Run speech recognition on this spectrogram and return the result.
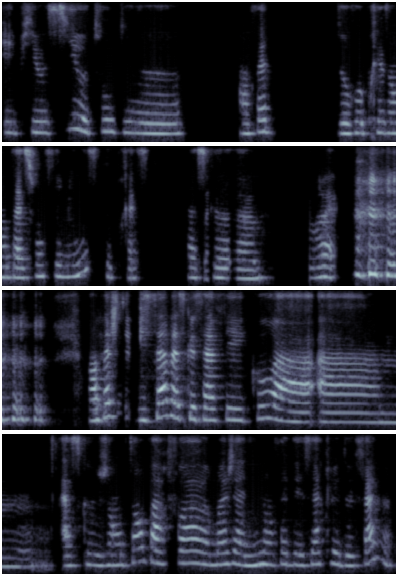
et puis aussi autour de, en fait, de représentation féministe presque. Parce que, ouais. en fait, je te dis ça parce que ça fait écho à, à, à ce que j'entends parfois. Moi, j'anime en fait des cercles de femmes.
